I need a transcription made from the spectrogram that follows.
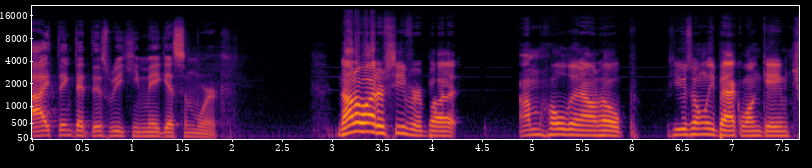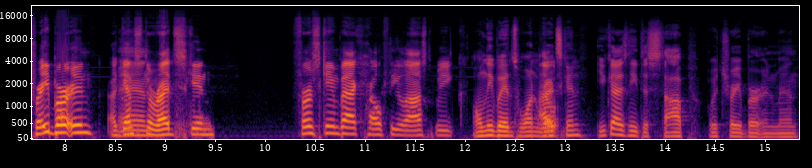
I think that this week he may get some work. not a wide receiver, but I'm holding out hope. He was only back one game. Trey Burton against Man. the Redskin. First game back healthy last week. Only against one I- Redskin. You guys need to stop with Trey Burton, man.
